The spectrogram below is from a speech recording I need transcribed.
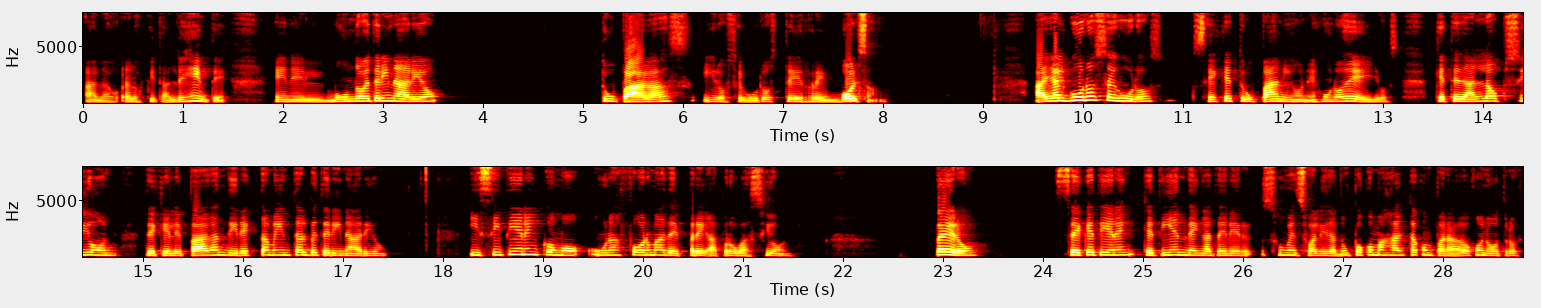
al hospital de gente. En el mundo veterinario, tú pagas y los seguros te reembolsan. Hay algunos seguros, sé que Trupanion es uno de ellos, que te dan la opción de que le pagan directamente al veterinario y sí tienen como una forma de preaprobación. Pero sé que, tienen, que tienden a tener su mensualidad un poco más alta comparado con otros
